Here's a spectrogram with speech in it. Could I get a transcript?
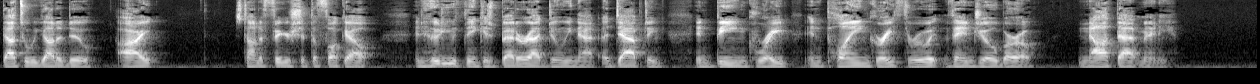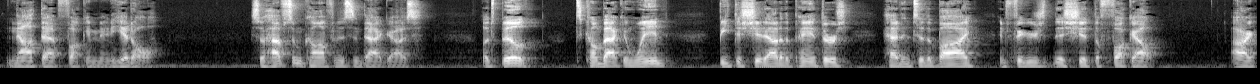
That's what we got to do. All right? It's time to figure shit the fuck out. And who do you think is better at doing that, adapting and being great and playing great through it than Joe Burrow? Not that many. Not that fucking many at all. So have some confidence in that, guys. Let's build. Let's come back and win. Beat the shit out of the Panthers. Head into the bye and figure this shit the fuck out. All right.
